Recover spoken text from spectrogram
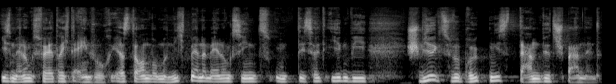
ist Meinungsfreiheit recht einfach. Erst dann, wenn wir nicht mehr einer Meinung sind und das halt irgendwie schwierig zu überbrücken ist, dann wird es spannend.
